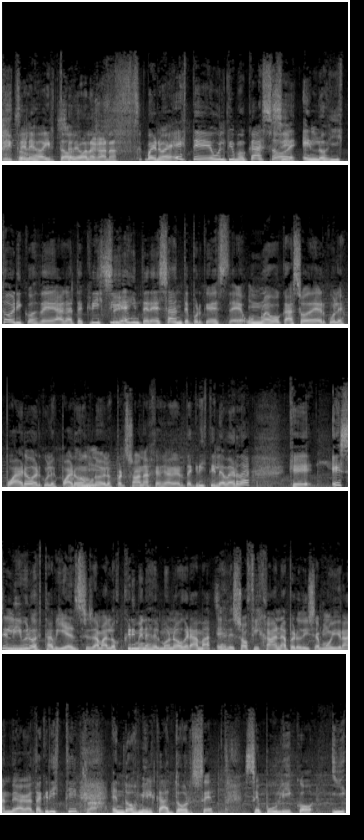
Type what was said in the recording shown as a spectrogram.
listo. Se les va a ir todo. Se le van las ganas. Bueno, este último caso Sí. en los históricos de Agatha Christie Sí. es interesante porque es eh, un nuevo caso de Hércules Poirot. Hércules Poirot es uno de los personajes de Agatha Christie. La verdad que ese libro está bien, se llama Los Crímenes del Monograma, es de Sophie Hanna, pero dice muy grande Agatha Christie. Claro. En 2014 se publicó y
